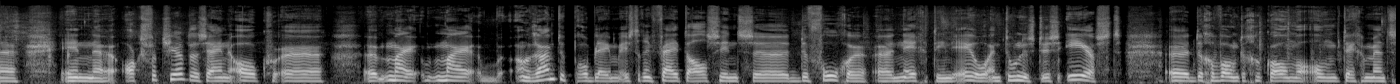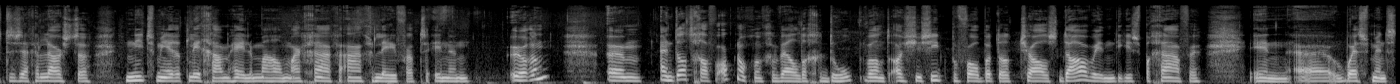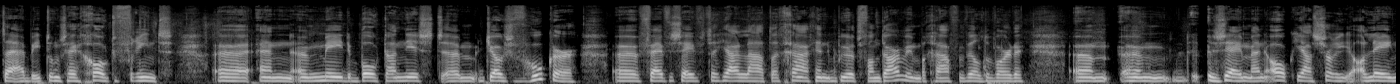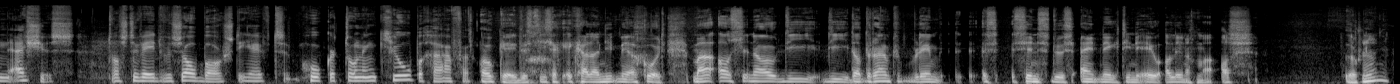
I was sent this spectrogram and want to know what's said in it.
in Oxfordshire. Er zijn ook... maar, maar een ruimteprobleem is er in feite al sinds de vroege 19e eeuw. En toen is dus eerst de gewoonte gekomen om tegen mensen te zeggen niet meer het lichaam helemaal... maar graag aangeleverd in een urn. Um, en dat gaf ook nog een geweldig gedoe. Want als je ziet bijvoorbeeld dat Charles Darwin... die is begraven in uh, Westminster Abbey... toen zijn grote vriend uh, en uh, mede-botanist um, Joseph Hooker... 75 jaar later graag in de buurt van Darwin begraven wilde worden... Um, zei men ook, ja, sorry, alleen ashes... Was de weduwe zo boos. Die heeft Hooker in Q begraven. Oké, dus die zegt, ik ga daar niet mee akkoord. Maar als je nou die, die, dat ruimteprobleem... sinds dus eind 19e eeuw alleen nog maar als urnen...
